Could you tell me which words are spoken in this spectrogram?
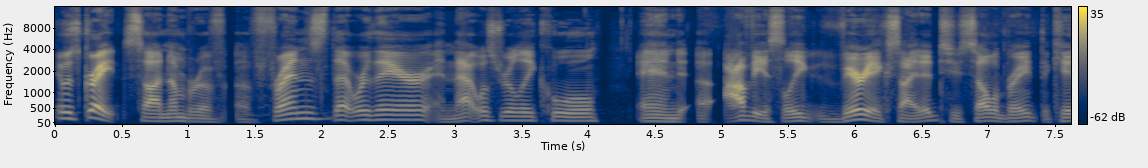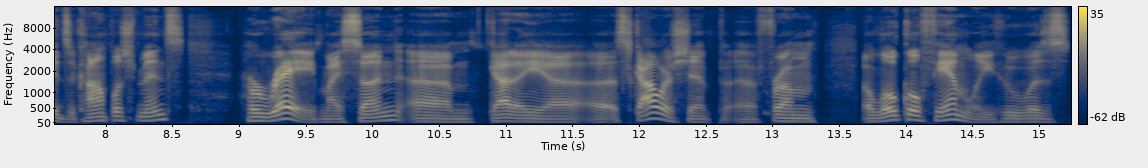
it was great. Saw a number of, of friends that were there, and that was really cool. And uh, obviously, very excited to celebrate the kids' accomplishments. Hooray! My son um, got a, uh, a scholarship uh, from a local family who was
